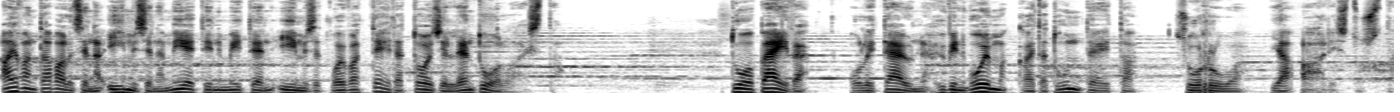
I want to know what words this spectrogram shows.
aivan tavallisena ihmisenä mietin, miten ihmiset voivat tehdä toisilleen tuollaista. Tuo päivä oli täynnä hyvin voimakkaita tunteita, surua ja ahdistusta.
